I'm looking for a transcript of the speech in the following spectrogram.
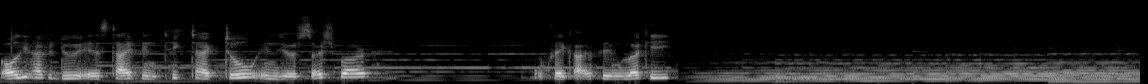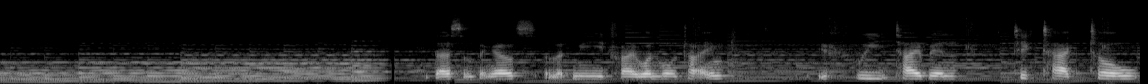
all you have to do is type in tic-tac-toe in your search bar and click I'm feeling lucky. That's something else. Let me try one more time. If we type in tic-tac-toe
